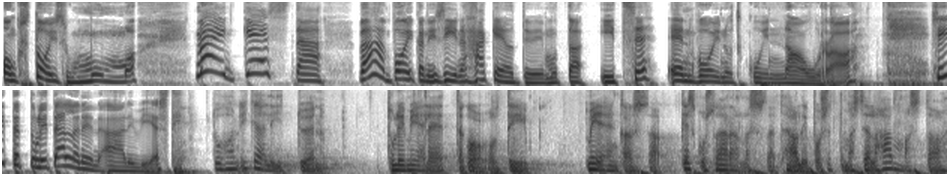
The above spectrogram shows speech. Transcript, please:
onks toi sun mummo? Mä en kestä! Vähän poikani siinä häkeltyi, mutta itse en voinut kuin nauraa. Sitten tuli tällainen ääniviesti. Tuohon ikäliittyen tuli mieleen, että kun oltiin miehen kanssa keskussairaalassa, että hän oli poistamassa siellä hammastaa.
